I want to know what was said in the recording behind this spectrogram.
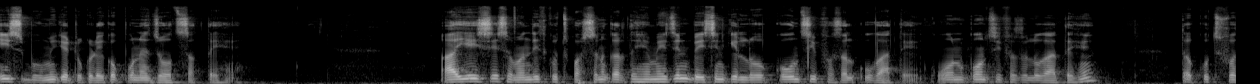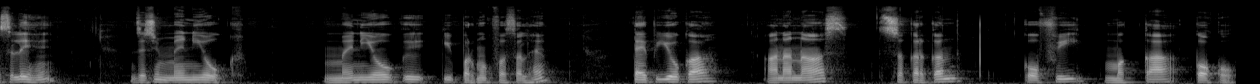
इस भूमि के टुकड़े को पुनः जोत सकते हैं। आइए इससे संबंधित कुछ प्रश्न करते हैं। मेजिन बेसिन के लोग कौन सी फ़सल उगाते हैं? कौन कौन सी फ़सल उगाते हैं? तो कुछ फ़सलें हैं, जैसे मैनियोक। मैनियोक की प्रमुख फ़सल है। टैपियो का अनानास शकरकंद, कॉफ़ी, मक्का, कोको।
